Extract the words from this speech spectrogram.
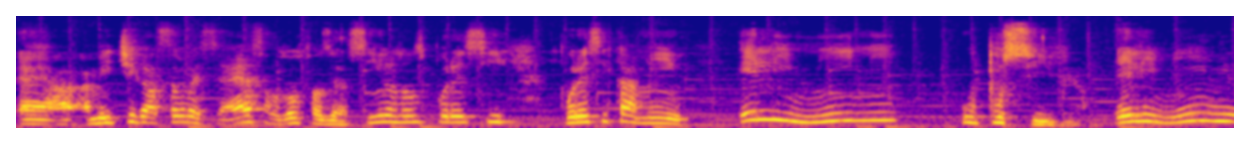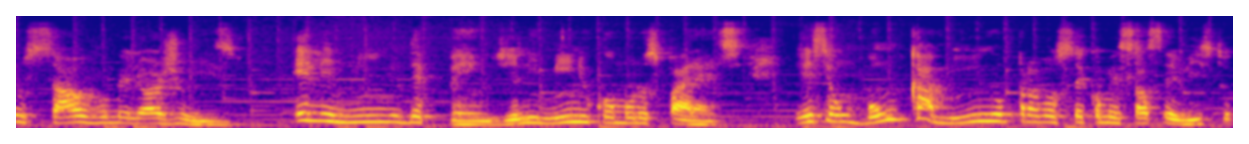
é, a mitigação vai ser essa, nós vamos fazer assim, nós vamos por esse, por esse caminho. Elimine o possível. Elimine o salvo melhor juízo. Elimine o depende, elimine o como nos parece. Esse é um bom caminho para você começar a ser visto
